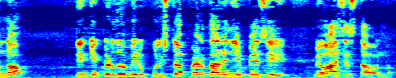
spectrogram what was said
ఉన్నాం. దీనికి ఎక్కడితో మీరు పులి స్టాప్ పెడతారని చెప్పేసి మేము ఆశిస్తా ఉన్నాం.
